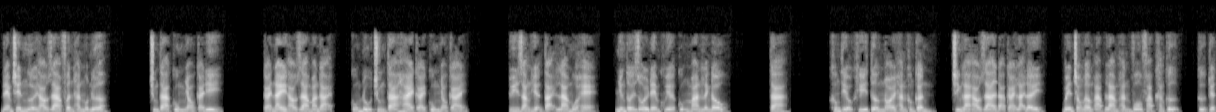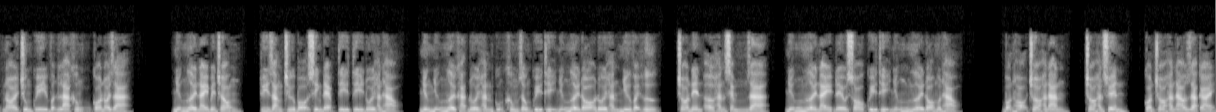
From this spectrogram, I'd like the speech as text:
đem trên người áo da phân hắn một nửa. Chúng ta cùng nhau cái đi. Cái này áo da man đại, cũng đủ chúng ta hai cái cùng nhau cái. Tuy rằng hiện tại là mùa hè, nhưng tới rồi đêm khuya cũng man lên đâu. Ta, không tiểu khí tưởng nói hắn không cần, chính là áo da đã cái lại đây, bên trong ấm áp làm hắn vô pháp kháng cự, cự tuyệt nói trung quy vẫn là không có nói ra. Những người này bên trong, tuy rằng trừ bỏ xinh đẹp tỷ tỷ đối hắn hảo, nhưng những người khác đối hắn cũng không giống quỷ thị những người đó đối hắn như vậy hư, cho nên ở hắn xem ra, những người này đều so quỷ thị những người đó muốn hảo. Bọn họ cho hắn ăn, cho hắn xuyên, còn cho hắn áo da cái,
